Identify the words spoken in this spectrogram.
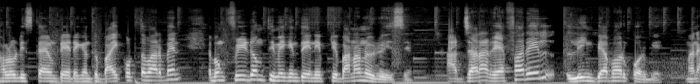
ভালো ডিসকাউন্টে এটা কিন্তু বাই করতে পারবেন এবং ফ্রিডম থিমে কিন্তু এনএফটি বানানোই রয়েছে। আর যারা রেফারেল লিঙ্ক ব্যবহার করবে মানে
